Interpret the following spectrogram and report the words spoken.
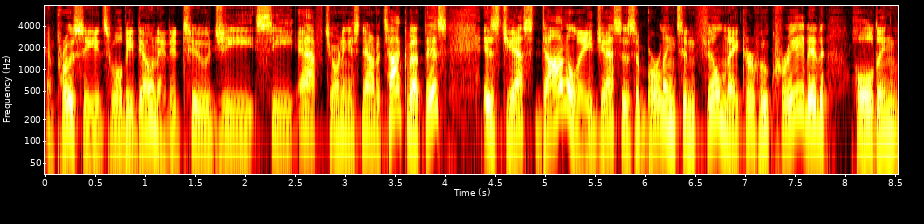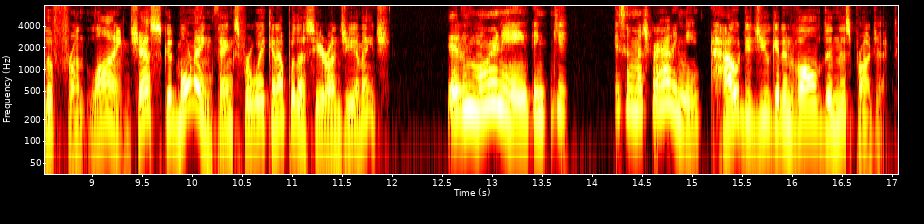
and proceeds will be donated to GCF. Joining us now to talk about this is Jess Donnelly. Jess is a Burlington filmmaker who created Holding the Front Line. Jess, good morning. Thanks for waking up with us here on GMH. Good morning. Thank you so much for having me. How did you get involved in this project?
